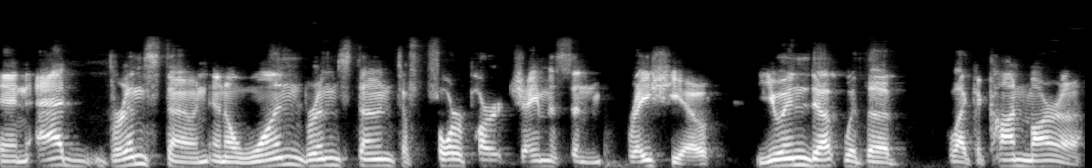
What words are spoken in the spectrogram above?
and add brimstone in a one brimstone to four part Jameson ratio, you end up with a like a Connemara,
